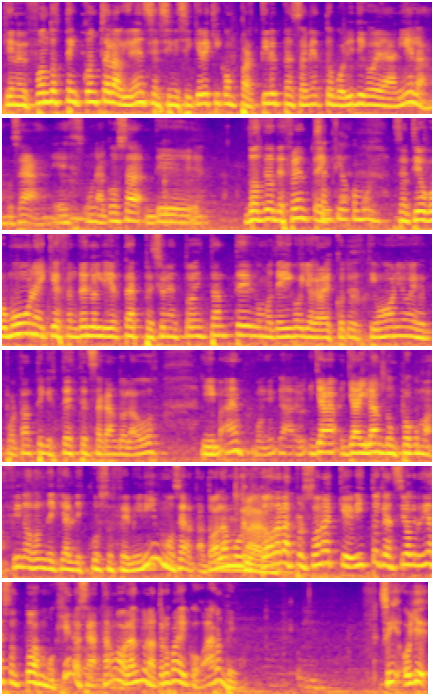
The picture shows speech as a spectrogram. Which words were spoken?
que en el fondo está en contra de la violencia, si ni siquiera hay que compartir el pensamiento político de Daniela. O sea, es una cosa de dos dedos de frente. Sentido común. Sentido común, hay que defender la libertad de expresión en todo instante. Como te digo, yo agradezco tu testimonio, es importante que ustedes estén sacando la voz. Y ah, ya, ya hilando un poco más fino, ¿dónde queda el discurso feminismo? O sea, a todas las, mujeres, todas las personas que he visto que han sido agredidas son todas mujeres. O sea, estamos hablando de una tropa de cobardes. Sí, oye,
